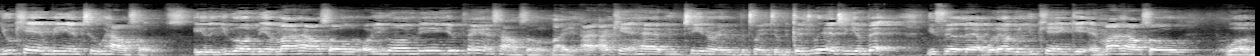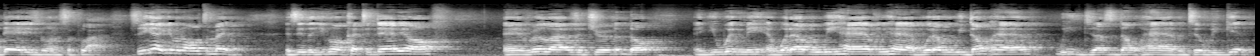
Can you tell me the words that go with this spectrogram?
you can't be in two households. Either you're gonna be in my household or you're gonna be in your parents' household. Like I, I can't have you teetering between the two because you hedging your bet. You feel that whatever you can't get in my household, well, daddy's gonna supply. So you gotta give him an ultimatum. It's either you're gonna cut your daddy off and realize that you're an adult, and you with me, and whatever we have, we have. Whatever we don't have, we just don't have until we get it.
